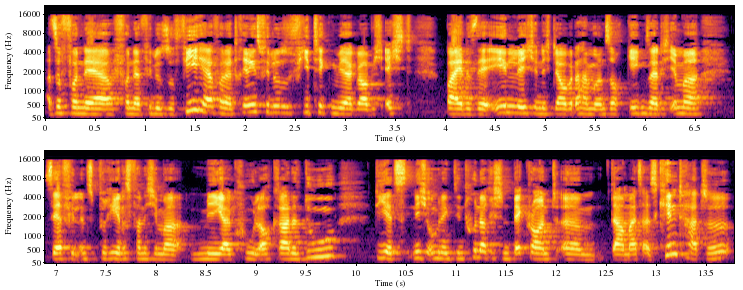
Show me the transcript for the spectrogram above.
also von der von der Philosophie her, von der Trainingsphilosophie ticken wir ja, glaube ich, echt beide sehr ähnlich. Und ich glaube, da haben wir uns auch gegenseitig immer sehr viel inspiriert. Das fand ich immer mega cool. Auch gerade du, die jetzt nicht unbedingt den turnerischen Background ähm, damals als Kind hatte,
